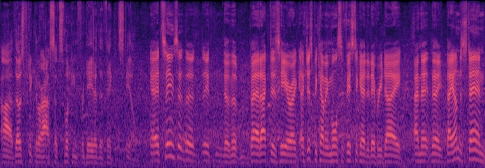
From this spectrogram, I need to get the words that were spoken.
uh, those particular assets looking for data that they can steal. Yeah, it seems that the, the, the, bad actors here are, are just becoming more sophisticated every day, and they, they, they understand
